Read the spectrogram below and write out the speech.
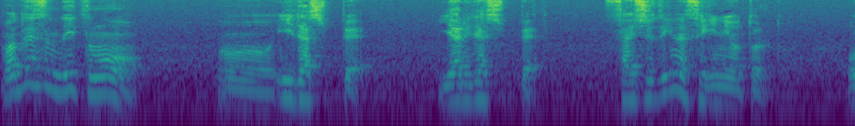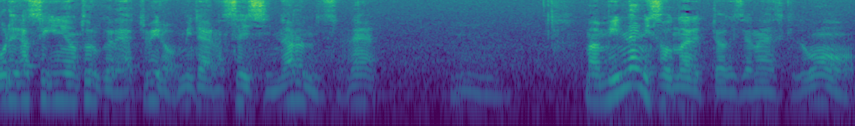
まあ、ですのでいつも、うん、言い出しっぺやり出しっぺ最終的な責任を取ると。俺が責任を取るからやってみろみたいな精神になるんですよね、うん、まあみんなにそうなれってわけじゃないですけども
